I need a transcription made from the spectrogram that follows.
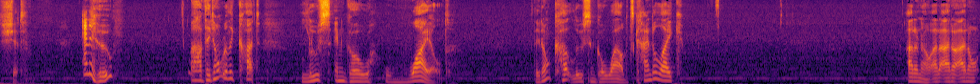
Shit. Anywho, uh, they don't really cut loose and go wild. They don't cut loose and go wild. It's kind of like. I don't know. I, I, don't, I don't.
